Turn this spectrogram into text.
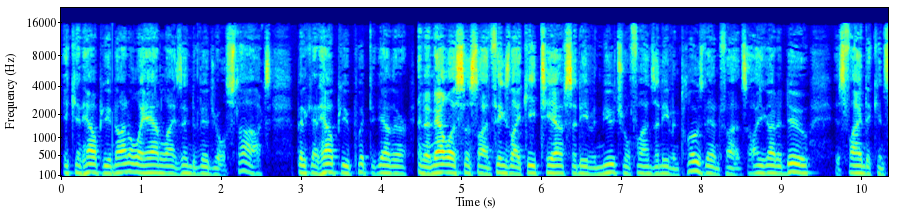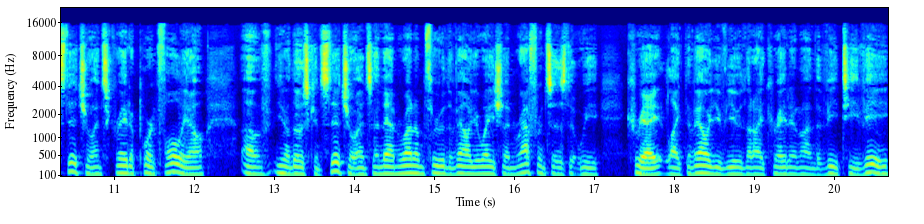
It can help you not only analyze individual stocks, but it can help you put together an analysis on things like ETFs and even mutual funds and even closed end funds. All you got to do is find the constituents, create a portfolio of you know those constituents and then run them through the valuation references that we create like the value view that I created on the VTV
